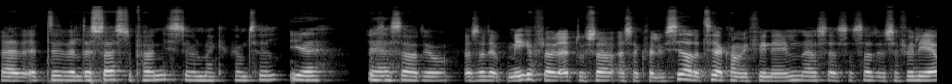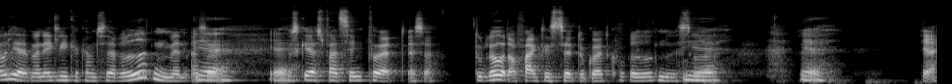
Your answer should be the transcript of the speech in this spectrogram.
at, at det er vel det største ponystøvle, man kan komme til. ja, Ja. ja, Altså, så er det jo altså, det er mega flot, at du så altså, kvalificerede dig til at komme i finalen. Også, altså, så er det jo selvfølgelig ærgerligt, at man ikke lige kan komme til at ride den, men altså, ja, Ja. Måske også bare tænke på, at altså, du lå der faktisk til, at du godt kunne ride den, hvis Ja. var. Ja. Ja.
